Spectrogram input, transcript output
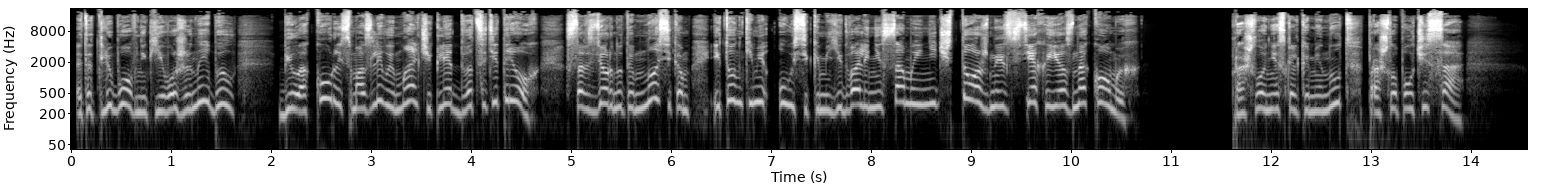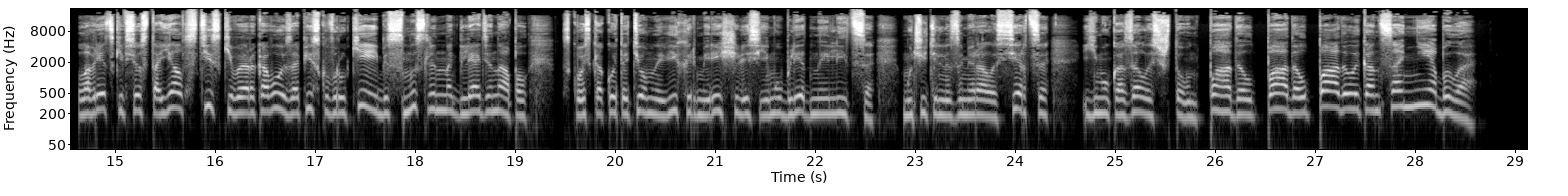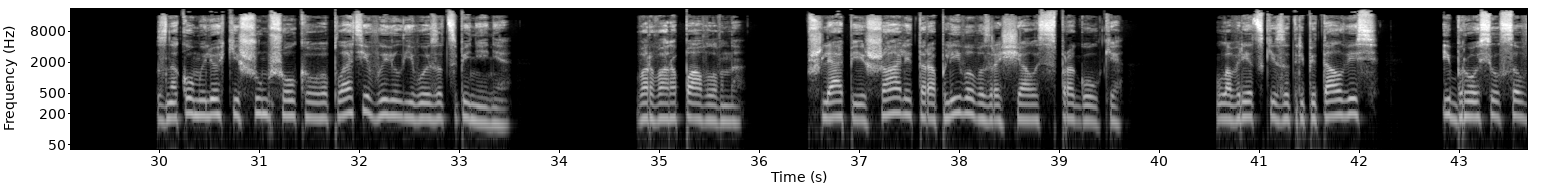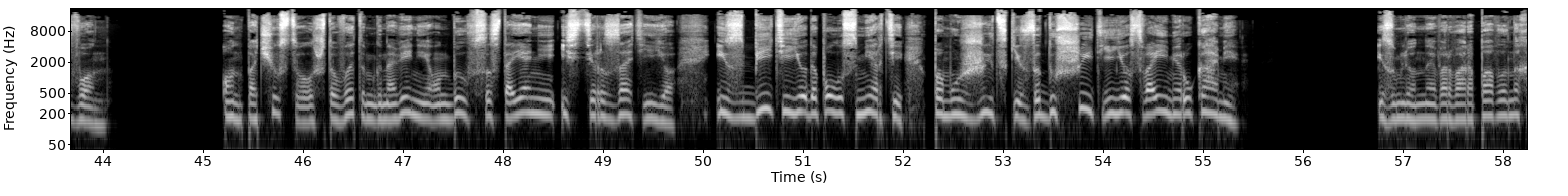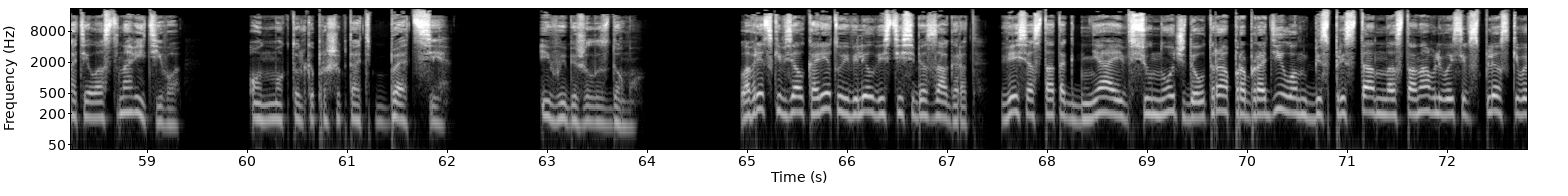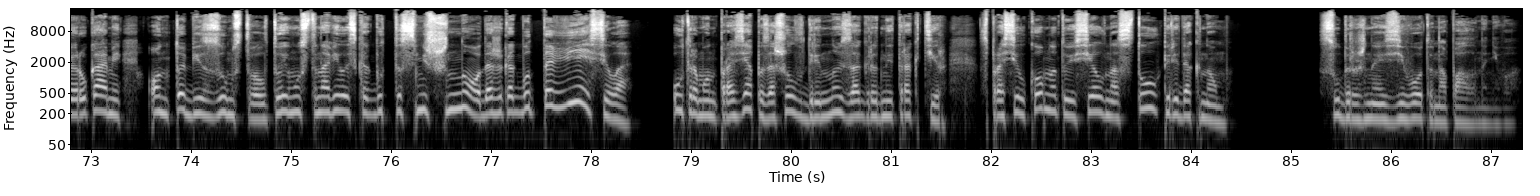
этот любовник его жены, был Белокурый, смазливый мальчик лет двадцати трех, со вздернутым носиком и тонкими усиками, едва ли не самый ничтожный из всех ее знакомых. Прошло несколько минут, прошло полчаса. Лаврецкий все стоял, стискивая роковую записку в руке и бессмысленно глядя на пол. Сквозь какой-то темный вихрь мерещились ему бледные лица, мучительно замирало сердце, ему казалось, что он падал, падал, падал, и конца не было. Знакомый легкий шум шелкового платья вывел его из оцепенения. Варвара Павловна в шляпе и шале торопливо возвращалась с прогулки. Лаврецкий затрепетал весь и бросился вон. Он почувствовал, что в это мгновение он был в состоянии истерзать ее, избить ее до полусмерти, по-мужицки задушить ее своими руками. Изумленная Варвара Павловна хотела остановить его — он мог только прошептать «Бетси» и выбежал из дому. Лаврецкий взял карету и велел вести себя за город. Весь остаток дня и всю ночь до утра пробродил он, беспрестанно останавливаясь и всплескивая руками. Он то безумствовал, то ему становилось как будто смешно, даже как будто весело. Утром он прозяб и зашел в дрянной загородный трактир, спросил комнату и сел на стул перед окном. Судорожная зевота напала на него.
